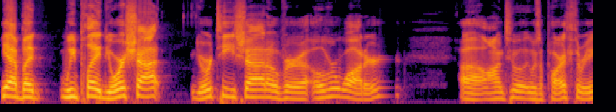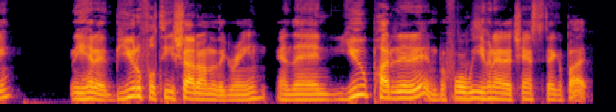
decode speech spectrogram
Yeah, but we played your shot, your tee shot over uh, over water uh, onto it was a par three. You had a beautiful tee shot onto the green, and then you putted it in before we even had a chance to take a putt.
